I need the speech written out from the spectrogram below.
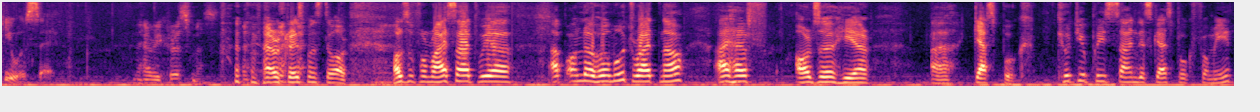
he will say. Merry Christmas. Merry Christmas to all. Also from my side, we are up on the Hohe Mut right now. I have also here a guest book. Could you please sign this guest book for me?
